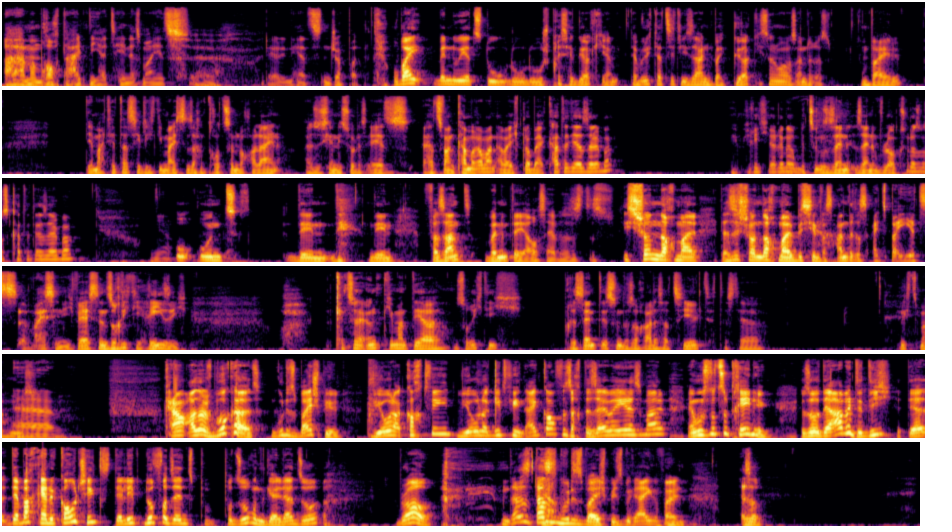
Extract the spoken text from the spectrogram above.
Aber man braucht da halt nicht erzählen, dass man jetzt äh, der den härtesten Job hat. Wobei, wenn du jetzt, du, du, du sprichst ja Görki an, da würde ich tatsächlich sagen, bei Görki ist noch mal was anderes. Weil der macht ja tatsächlich die meisten Sachen trotzdem noch alleine. Also es ist ja nicht so, dass er jetzt, er hat zwar einen Kameramann, aber ich glaube, er cuttet ja selber. Wenn ich mich richtig erinnere, beziehungsweise seine, seine Vlogs oder sowas cuttet er selber. ja. Oh, und den, den Versand übernimmt er ja auch selber. Das ist, das ist schon noch mal, das ist schon noch mal ein bisschen was anderes als bei jetzt, äh, weiß ich nicht, wer ist denn so richtig riesig? Kennst du da irgendjemand, der so richtig präsent ist und das auch alles erzählt, dass der nichts machen muss? Äh, Keine Ahnung, Adolf Burkhardt, ein gutes Beispiel. Viola kocht für ihn, Viola geht für ihn einkaufen, sagt er selber jedes Mal. Er muss nur zum Training. So, der arbeitet nicht, der, der macht keine Coachings, der lebt nur von seinen Sponsorengeldern, so. Bro, das ist, das ist ein gutes Beispiel, ist mir eingefallen. Also,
